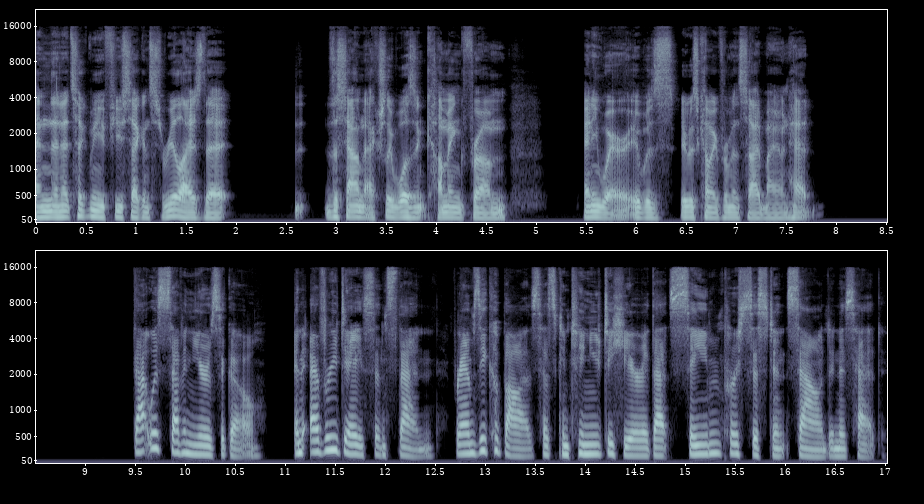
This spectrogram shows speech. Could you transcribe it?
And then it took me a few seconds to realize that the sound actually wasn't coming from anywhere. It was, it was coming from inside my own head. That was seven years ago. And every day since then, Ramsey Khabbaz has continued to hear that same persistent sound in his head.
